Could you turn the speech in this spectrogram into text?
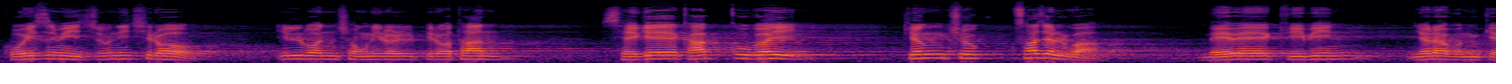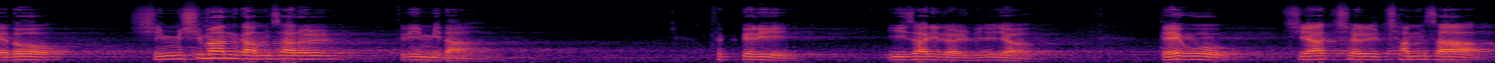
고이즈미 주니치로 일본 총리를 비롯한 세계 각국의 경축 사절과 내외 귀빈 여러분께도 심심한 감사를 드립니다. 특별히 이 자리를 빌려 대구 지하철 참사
